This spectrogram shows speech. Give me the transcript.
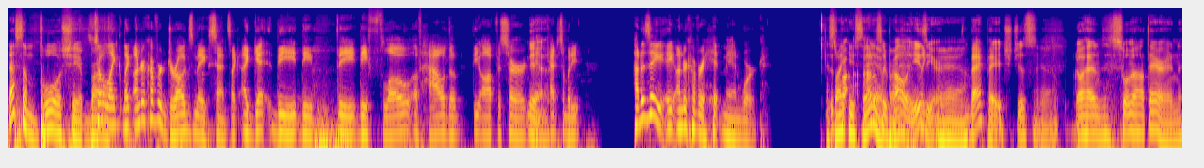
That's some bullshit, bro. So like like undercover drugs make sense. Like I get the the the the flow of how the the officer can Yeah. catch somebody. How does a, a undercover hitman work? it's, It's like pro- you said, honestly bro. probably easier. yeah. Back page, just Yeah. go ahead and swim out there and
